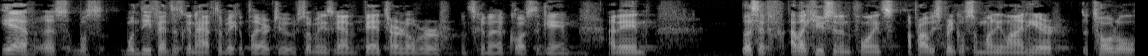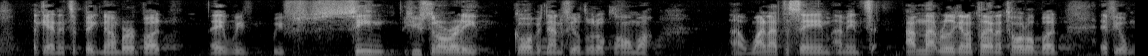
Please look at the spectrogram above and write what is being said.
Yeah, uh, well, one defense is going to have to make a play or two. Somebody's going to have a bad turnover. It's going to cost the game. I mean, listen, I like Houston in points. I'll probably sprinkle some money line here. The total, again, it's a big number, but hey, we've we've seen Houston already go up and down the field with Oklahoma. Uh, why not the same? I mean, I'm not really going to play on a total, but if you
